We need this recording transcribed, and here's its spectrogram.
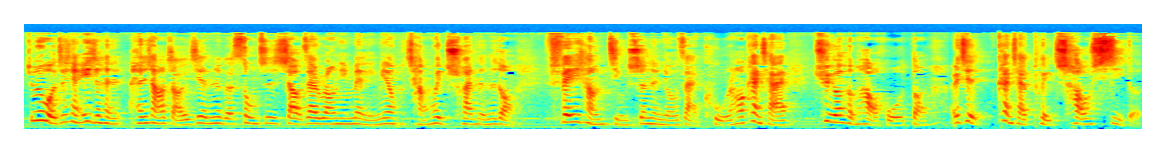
就是我之前一直很很想要找一件那个宋智孝在 Running Man 里面常会穿的那种非常紧身的牛仔裤，然后看起来却又很好活动，而且看起来腿超细的。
